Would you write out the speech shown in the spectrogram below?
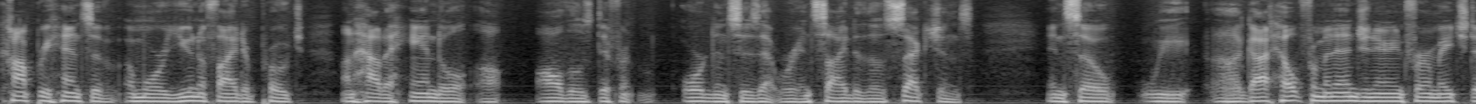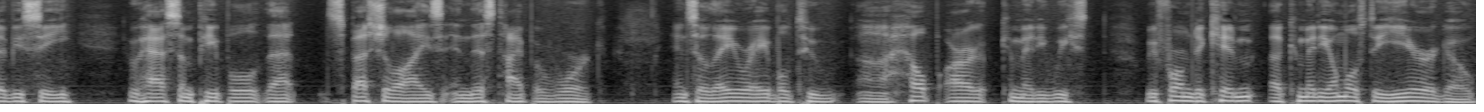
comprehensive, a more unified approach on how to handle uh, all those different ordinances that were inside of those sections. And so we uh, got help from an engineering firm, HWC, who has some people that specialize in this type of work and so they were able to uh, help our committee. We we formed a, a committee almost a year ago,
